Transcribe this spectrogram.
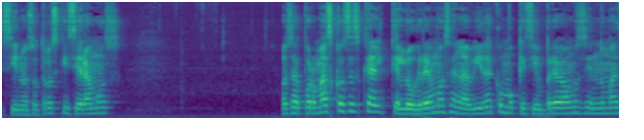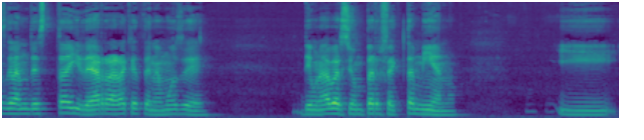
si nosotros quisiéramos... O sea, por más cosas que, que logremos en la vida, como que siempre vamos haciendo más grande esta idea rara que tenemos de, de una versión perfecta mía, ¿no? Y,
